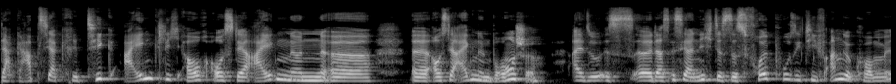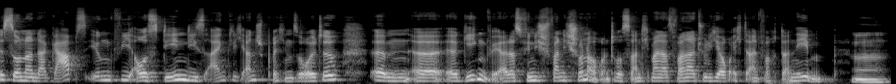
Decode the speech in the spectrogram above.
da gab's ja Kritik eigentlich auch aus der eigenen, äh, äh, aus der eigenen Branche. Also es, äh, das ist ja nicht, dass das voll positiv angekommen ist, sondern da gab's irgendwie aus denen, die es eigentlich ansprechen sollte, ähm, äh, äh, Gegenwehr. Das finde ich, fand ich schon auch interessant. Ich meine, das war natürlich auch echt einfach daneben. Mhm.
